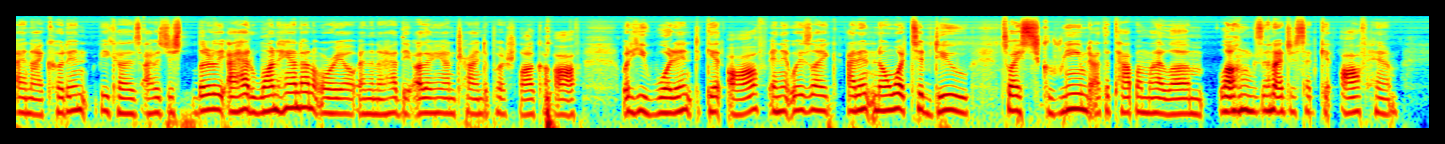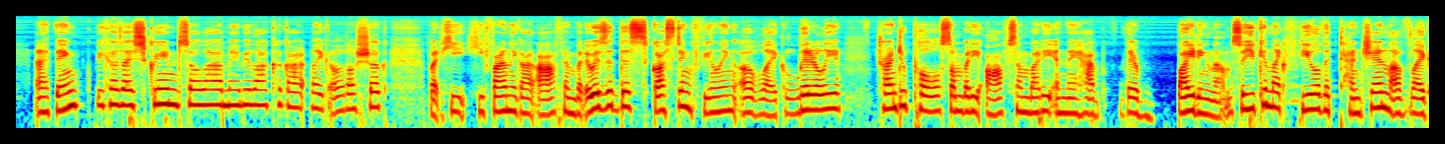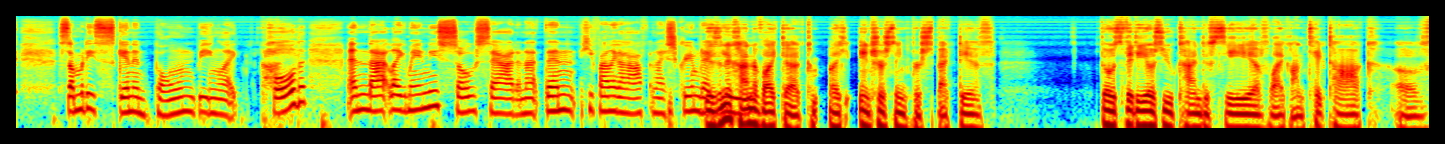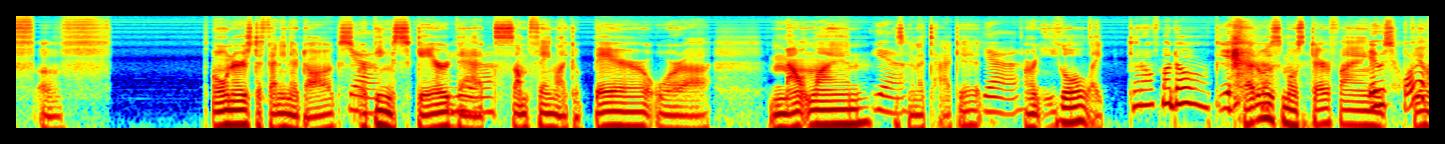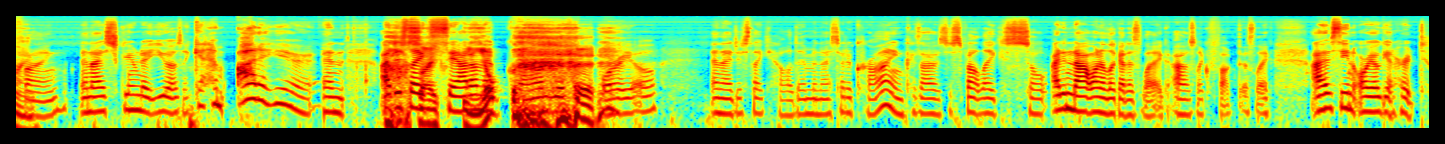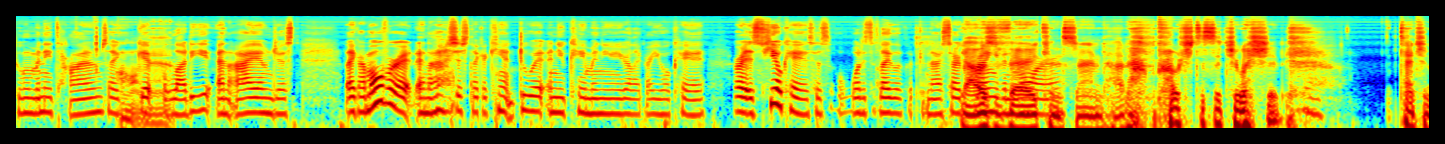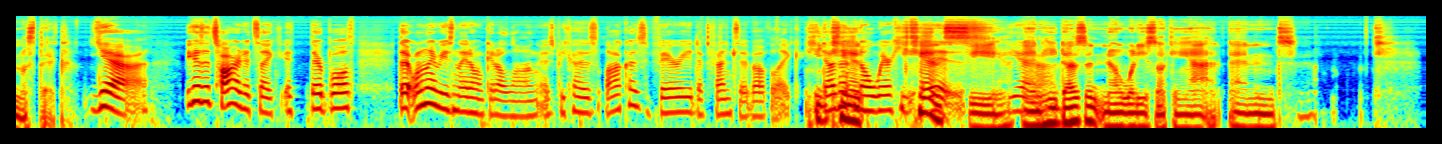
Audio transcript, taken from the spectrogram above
and I couldn't because I was just literally I had one hand on Oreo and then I had the other hand trying to push Laka off, but he wouldn't get off and it was like I didn't know what to do. So I screamed at the top of my lung, lungs and I just said get off him. And I think because I screamed so loud, maybe Laka got like a little shook, but he he finally got off him. But it was a disgusting feeling of like literally trying to pull somebody off somebody and they have their biting them. So you can like feel the tension of like somebody's skin and bone being like pulled, and that like made me so sad. And I, then he finally got off, and I screamed at isn't you. it kind of like a like interesting perspective those videos you kind of see of like on TikTok of of owners defending their dogs or being scared Yeah. that something like a bear or a mountain lion Yeah. is going to attack it Yeah. or an eagle like get off my dog Yeah. that was the most terrifying It was feeling. horrifying, and I screamed at you. I was like, "Get him out of here!" And I just was like, like, sat on "Yup." the ground with Oreo, and I just like held him, and I started crying because I was just felt like so. I did not want to look at his leg. I was like, "Fuck this!" Like I've seen Oreo get hurt too many times, like Oh, get man. bloody, and I am just like I'm over it, and I was just like I can't do it. And you came in, and you're like, "Are you okay?" Or is he okay? It says, "What does his leg look like?" And I started crying. yeah i was even very more. concerned how to approach the situation tension was thick Yeah, because it's hard. It's like it, they're both. The only reason they don't get along is because Laka's very defensive of like he, doesn't know where he, can't is. see Yeah. and he doesn't know what he's looking at and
